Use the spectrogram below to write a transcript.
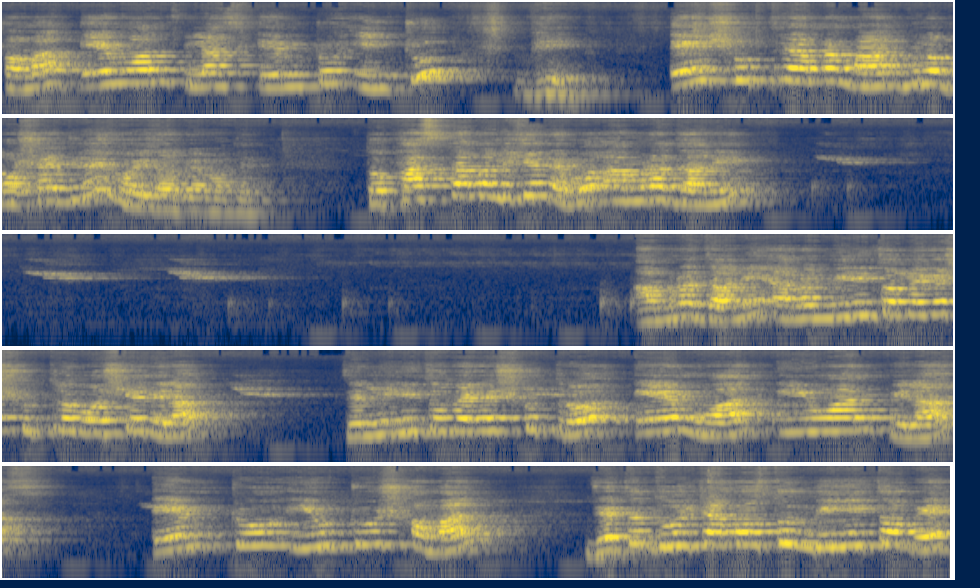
সমান M one plus M two into V এই সূত্রে আমরা মানগুলো বসাই দিলেই হয়ে যাবে আমাদের। তো ফার্স্ট আমরা লিখে নেব, আমরা জানি আমরা জানি, আমরা মিলিত বেগের সূত্র বসিয়ে দিলাম যে মিলিত বেগের সূত্র M one U one plus M two U two সমান, যেহেতু দুইটা বস্তু মিলিত বেগ,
